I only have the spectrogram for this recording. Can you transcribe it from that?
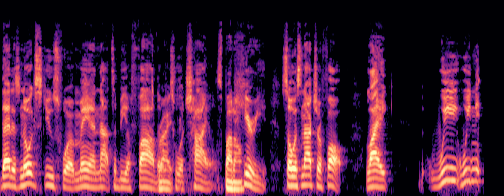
that is no excuse for a man not to be a father Right. to a child. Spot on. Period. So it's not your fault. Like we we need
